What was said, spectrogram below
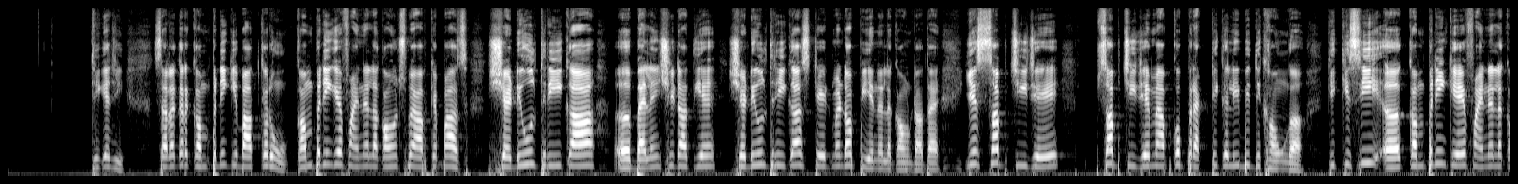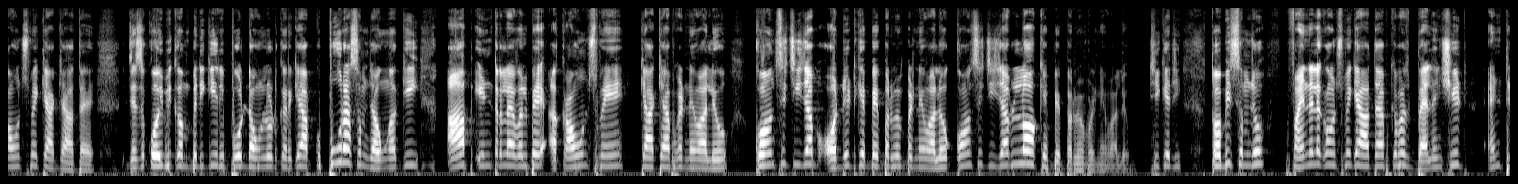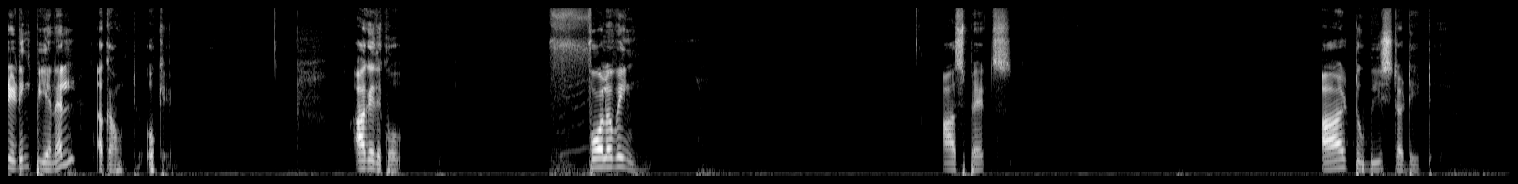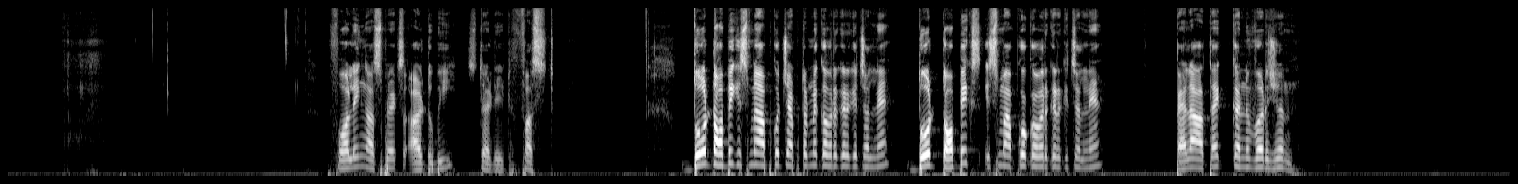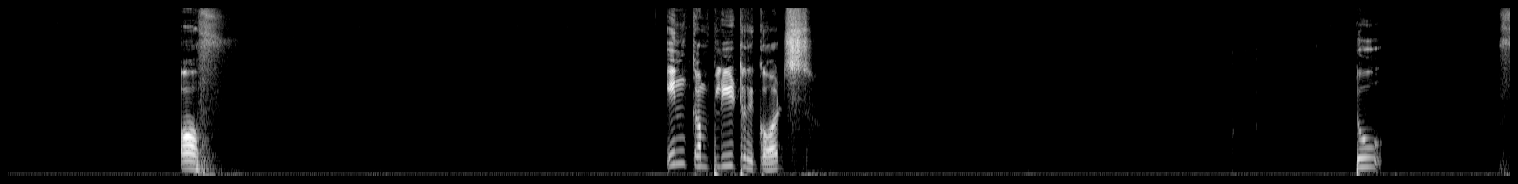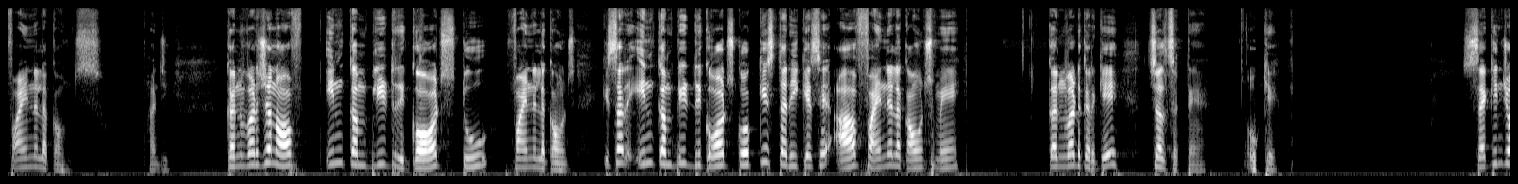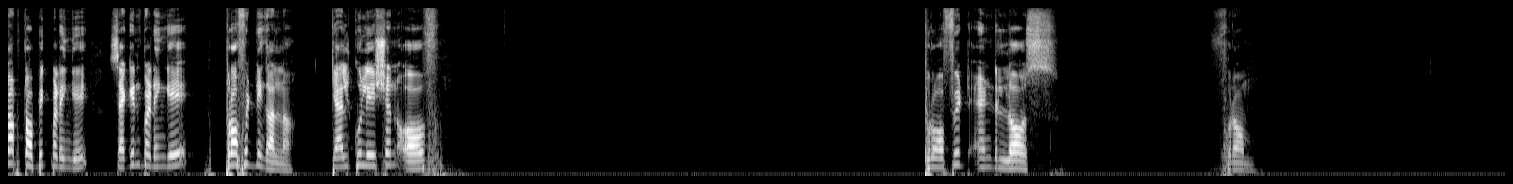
ठीक है जी? सर अगर कंपनी की बात करूँ कंपनी के फाइनल अकाउंट्स में आपके पास शेड्यूल थ्री का बैलेंस शीट आती है शेड्यूल थ्री का स्टेटमेंट ऑफ़ पीएनएल अकाउंट आता है। ये सब चीज़ें सब चीज़ें मैं आपको प्रैक्टिकली भी दिखाऊँगा कि किसी कंपनी के फाइनल अकाउंट्स में क्या क्या आता है। जैसे कोई भी कंपनी की रिपोर्ट डाउनलोड करके आपको पूरा समझाऊँगा कि आप इंटर लेवल पे अकाउंट्स में क्या क्या पढ़ने वाले हो कौन सी चीज़ आप ऑडिट के पेपर में पढ़ने वाले हो कौन सी चीज़ आप लॉ के पेपर में पढ़ने वाले हो, ठीक है जी? तो अभी समझो फाइनल अकाउंट्स में क्या आता है आपके पास? Balance sheet and trading PNL account okay आगे देखो। Following aspects are to be studied. Following aspects are to be studied. First, दो टॉपिक इसमें आपको चैप्टर में कवर करके चलने हैं दो टॉपिक्स इसमें आपको कवर करके चलने हैं पहला आता है conversion of incomplete records to final accounts हाँ जी. Conversion of incomplete records to final accounts कि सर इनकम्प्लीट रिकॉर्ड्स को किस तरीके से आप फाइनल अकाउंट्स में कन्वर्ट करके चल सकते हैं? ओके सेकंड जो आप टॉपिक पढ़ेंगे सेकंड पढ़ेंगे प्रॉफिट निकालना. Calculation of profit and loss from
